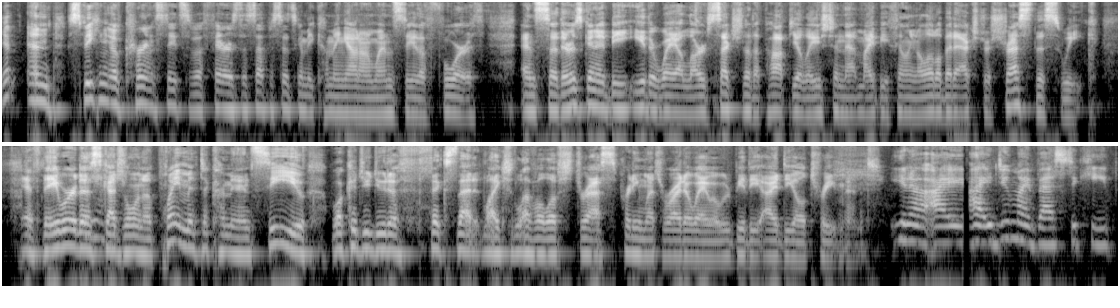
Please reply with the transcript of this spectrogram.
Yep. And speaking of current states of affairs, this episode's going to be coming out on Wednesday the 4th. And so there's going to be either way a large section of the population that might be feeling a little bit extra stress this week. If they were to yeah. schedule an appointment to come in and see you, what could you do to fix that like level of stress pretty much right away? What would be the ideal treatment? You know, I I do my best to keep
